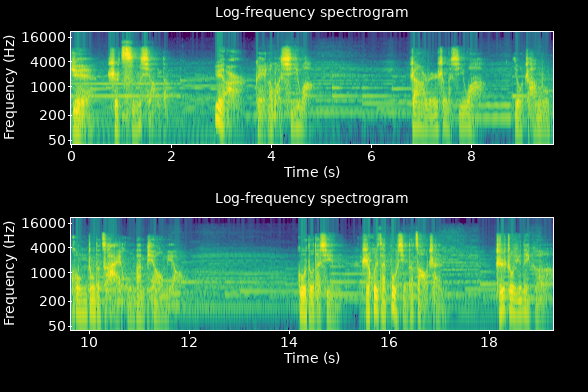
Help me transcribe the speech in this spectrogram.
月是慈祥的，月儿给了我希望。然而，人生的希望，又常如空中的彩虹般飘渺。孤独的心，只会在不醒的早晨，执着于那个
